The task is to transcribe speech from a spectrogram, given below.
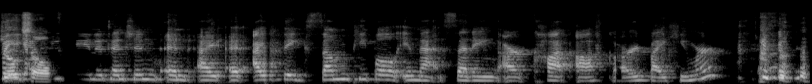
Jokes help. paying attention and I, I i think some people in that setting are caught off guard by humor. And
